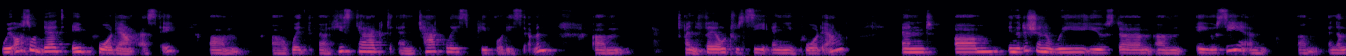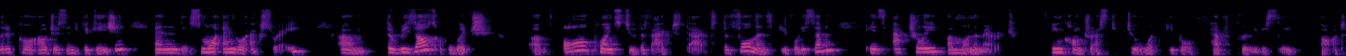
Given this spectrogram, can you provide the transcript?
We also did a pull down assay um, uh, with uh, and tagless P47 um, and failed to see any pull down. And um, in addition, we used um, um, AUC and analytical ultracentrifugation and small angle X-ray, the results of which uh, all points to the fact that the full length P47 is actually a monomeric in contrast to what people have previously thought.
